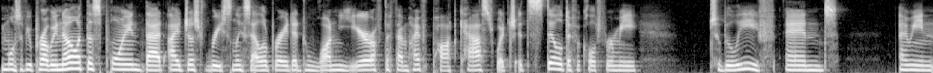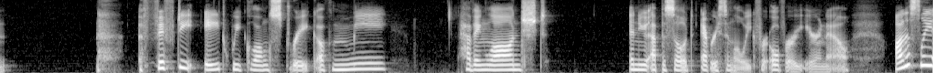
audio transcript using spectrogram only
Most of you probably know at this point that I just recently celebrated one year of the FemHive podcast, which it's still difficult for me to believe. And I mean, a 58 week long streak of me having launched a new episode every single week for over a year now. Honestly,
